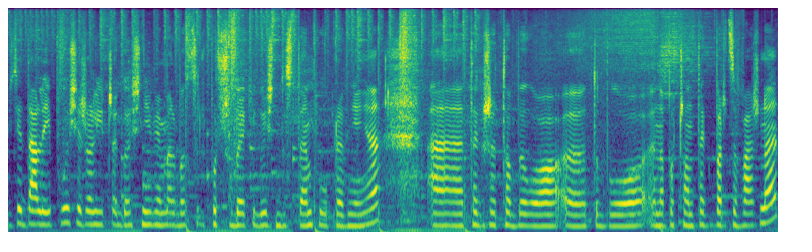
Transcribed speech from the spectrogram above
gdzie dalej pójść, jeżeli czegoś nie wiem albo potrzebuję jakiegoś dostępu, uprawnienia. Także to było, to było na początek bardzo ważne.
